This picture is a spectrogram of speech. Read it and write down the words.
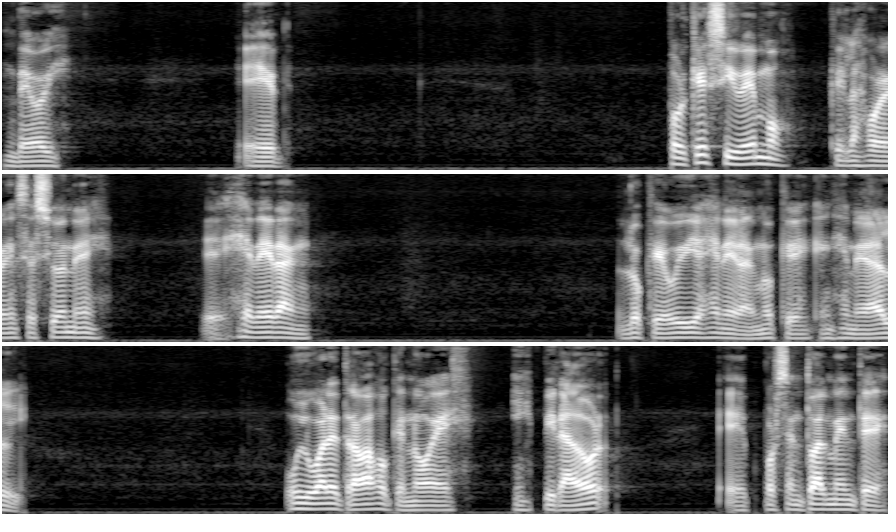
de hoy. Eh, ¿Por qué si vemos que las organizaciones eh, generan lo que hoy día generan, ¿no? que en general un lugar de trabajo que no es inspirador, eh, porcentualmente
